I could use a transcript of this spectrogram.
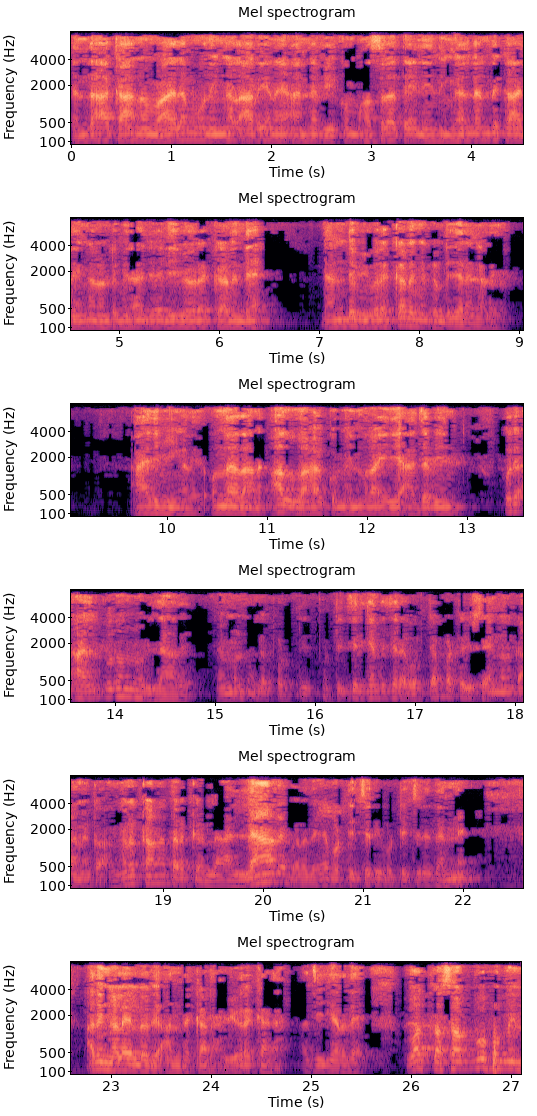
എന്താ കാരണം? വാലമോ നിങ്ങൾ അറിയണേ അന്നബിക്കും ഹസ്രത്തേനി നിങ്ങൾ രണ്ട് കാര്യങ്ങളുണ്ട് മിനാജലി വിവരക്കേടിന്റെ രണ്ട് വിവരക്കേട് നിങ്ങൾക്കുണ്ട് ജനങ്ങളെ ആലിമീങ്ങളെ. ഒന്നേതാണ് അള്ളാഹക്കും അജബിൻ. ഒരു അത്ഭുതമൊന്നുമില്ലാതെ നമ്മൾ നല്ല പൊട്ടി പൊട്ടിച്ചിരിക്കേണ്ട ചില ഒറ്റപ്പെട്ട വിഷയങ്ങൾ കാണട്ടോ അങ്ങനെ കാണാൻ തിരക്കില്ല അല്ലാതെ വെറുതെ പൊട്ടിച്ചെറി പൊട്ടിച്ചെറി തന്നെ അത് നിങ്ങളെയുള്ളൊരു അന്ധക്കട വിവരക്കട. അത് ചെയ്യരുത്. വസബുഹുമിൻ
